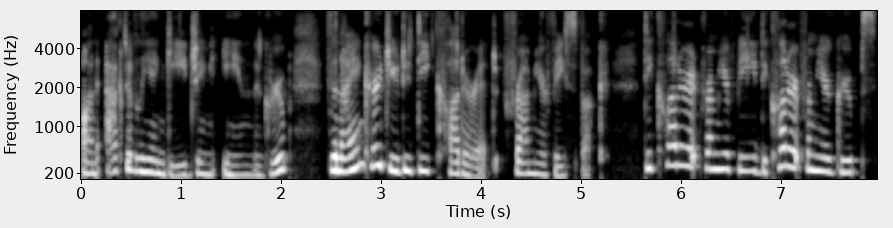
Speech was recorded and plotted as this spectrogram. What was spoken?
on actively engaging in the group, then I encourage you to declutter it from your Facebook. Declutter it from your feed, declutter it from your groups,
